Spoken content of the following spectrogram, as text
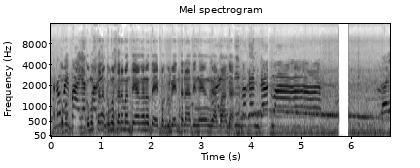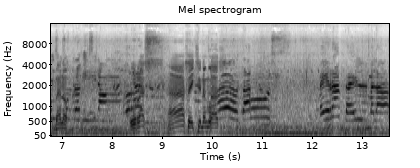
Ano may bayad kumusta, pa rin? na, kumusta naman te ang ano te, pagbibenta natin ngayong Ay, umaga? Hindi maganda, ma... Dahil Ano? sa sobrang iksi ng Oras. Ah, sa iksi ng oras. Oo, tapos mahirap dahil mala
